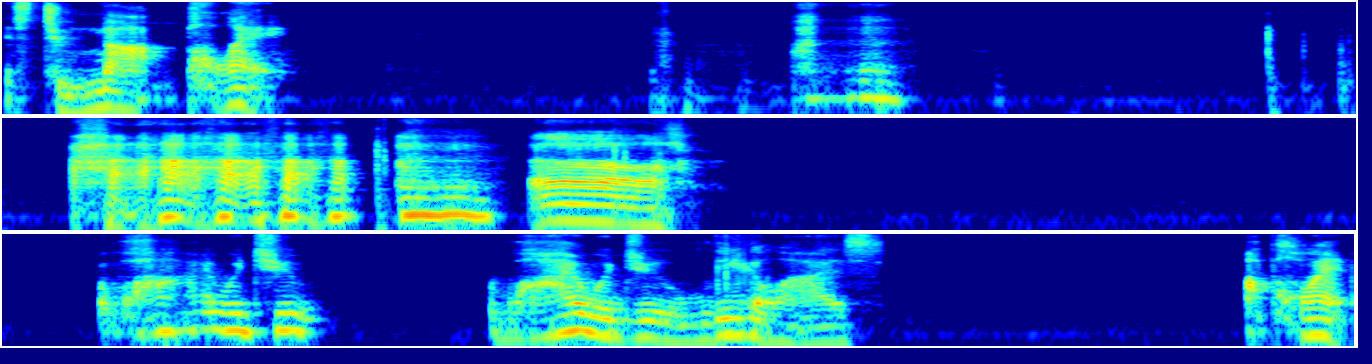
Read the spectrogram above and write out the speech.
is to not play. oh. Why would you why would you legalize a plant?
